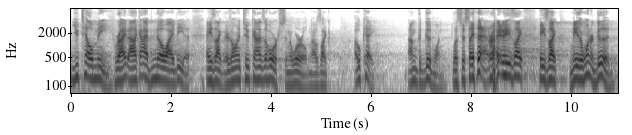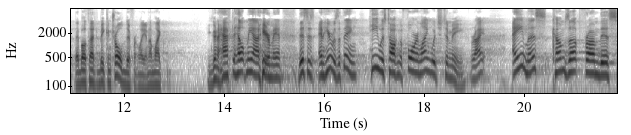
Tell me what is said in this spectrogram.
You tell me, right? Like I have no idea. And he's like, "There's only two kinds of horse in the world." And I was like, "Okay, I'm the good one. Let's just say that, right?" He's like, "He's like, neither one are good. They both have to be controlled differently." And I'm like, "You're going to have to help me out here, man. This is." And here was the thing: he was talking a foreign language to me, right? Amos comes up from this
